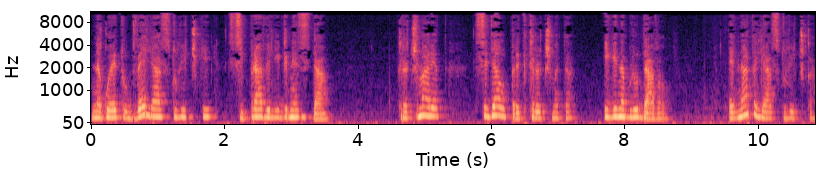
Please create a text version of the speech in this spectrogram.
на което две лястовички си правили гнезда. Кръчмарят седял пред кръчмата и ги наблюдавал. Едната лястовичка,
